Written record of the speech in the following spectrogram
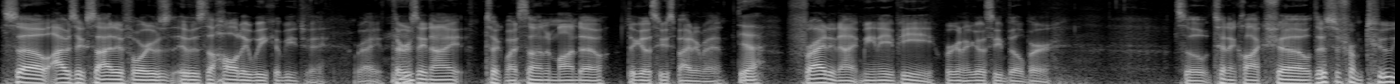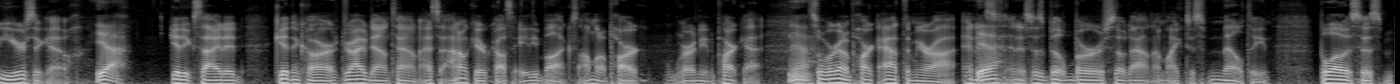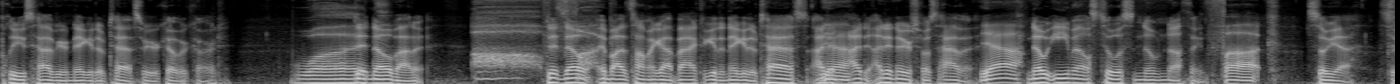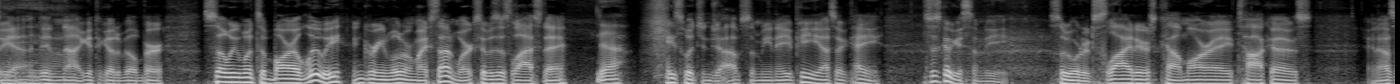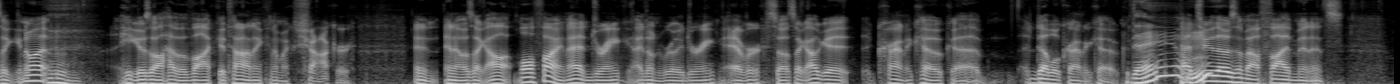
So I was excited for it. was it was the holiday week of BJ. Right. Mm-hmm. Thursday night took my son and Mondo to go see Spider Man. Yeah. Friday night, me and AP, we're gonna go see Bill Burr. So ten o'clock show. This is from two years ago. Yeah. Get excited, get in the car, drive downtown. I said, I don't care if it costs eighty bucks. I'm gonna park where I need to park at. Yeah. So we're gonna park at the Murat, and Yeah. it's, and it says Bill Burr so down. I'm like just melting. Below it says, please have your negative test or your COVID card. What? Didn't know about it. Oh, didn't know. And by the time I got back to get a negative test, I Yeah. didn't. I, I didn't know you're supposed to have it. Yeah. No emails to us, no nothing. Fuck. So yeah, so yeah, I did not get to go to Bill Burr. So we went to Bar Louie in Greenwood, where my son works. It was his last day. Yeah. He's switching jobs. So me and AP, I was like, hey, let's just go get something to eat. So we ordered sliders, calamari, tacos, and I was like, you know what? Mm. He goes, I'll have a vodka tonic, and I'm like, shocker. And and I was like, I'll well, fine. I had drink. I don't really drink ever, so I was like, I'll get a crown of Coke, uh, a double crown of Coke. Damn. Had two of those in about five minutes.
